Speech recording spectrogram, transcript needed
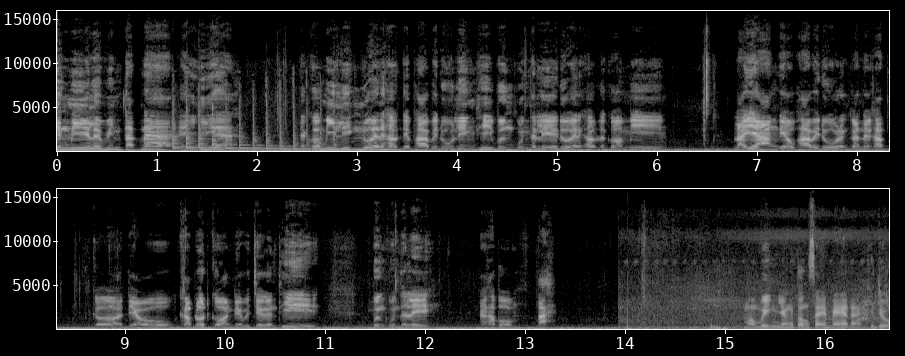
ยังมีเลยวิ่งตัดหน้าไอ้เหี้ยแล้วก็มีลิงด้วยนะครับ เดี๋ยวพาไปดูลิงที่บึงขุนทะเลด้วยนะครับ แล้วก็มีหลายอย่างเดี๋ยวพาไปดูกันนะครับ ก็เดี๋ยวขับรถก่อนเดี๋ยวไปเจอกันที่บึงขุนทะเลนะครับผมไปมาวิ่งยังต้องใส่แมสอะคิดดู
